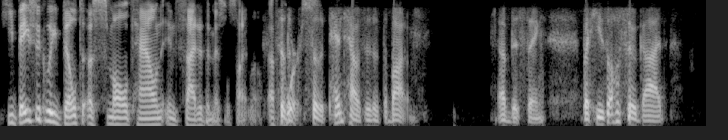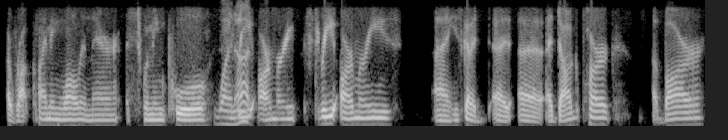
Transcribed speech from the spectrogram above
he basically built a small town inside of the missile silo. Of so course. The, so the penthouse is at the bottom of this thing, but he's also got a rock climbing wall in there, a swimming pool, Why not? three armory, three armories. Uh, he's got a, a a a dog park, a bar,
